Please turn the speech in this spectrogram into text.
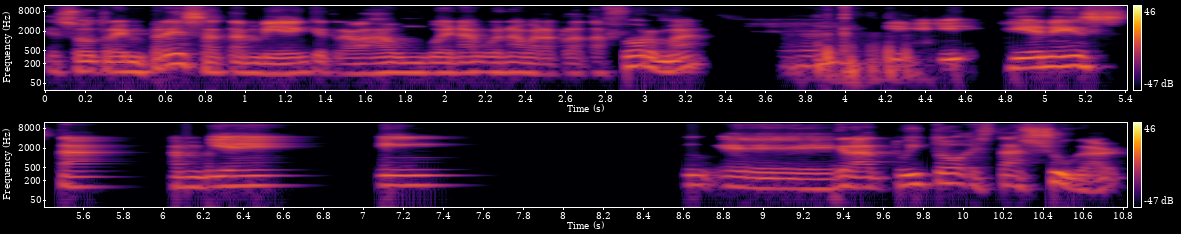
es otra empresa también que trabaja una buena, buena, buena plataforma. Y tienes también eh, gratuito, está Sugar,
